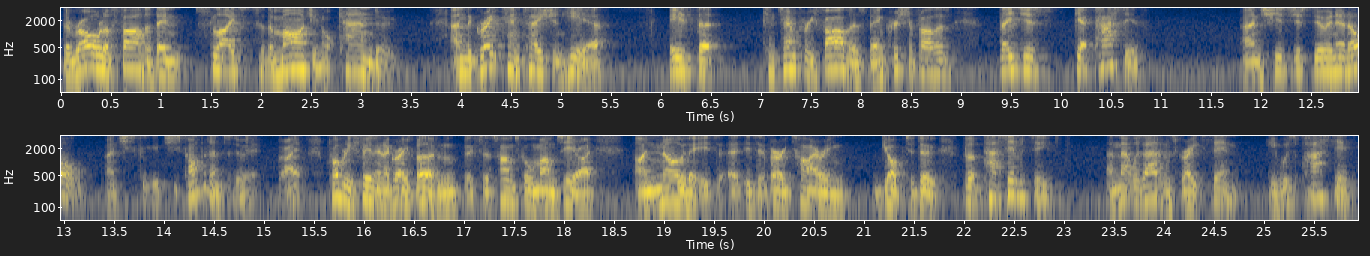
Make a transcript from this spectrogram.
The role of father then slides to the margin or can do. And the great temptation here is that contemporary fathers, then Christian fathers, they just get passive, and she's just doing it all, and she's she's competent to do it, right? Probably feeling a great burden. If there's homeschool mums here, I I know that it's a, it's a very tiring job to do. But passivity, and that was Adam's great sin. He was passive.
